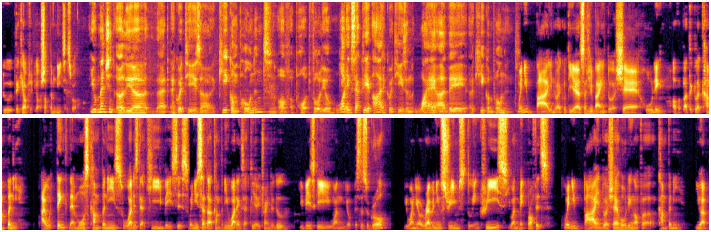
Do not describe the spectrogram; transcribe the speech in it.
to take care of your short term needs as well. You mentioned earlier that equities are a key component mm. of a portfolio. What sure. exactly are equities and why are they a key component? When you buy into equity, you're essentially buying into a share holding of a particular company I would think that most companies, what is their key basis? When you set up a company, what exactly are you trying to do? You basically want your business to grow. You want your revenue streams to increase. You want to make profits. When you buy into a shareholding of a company, you are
